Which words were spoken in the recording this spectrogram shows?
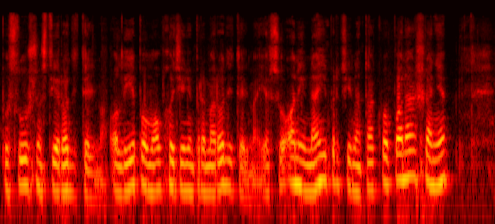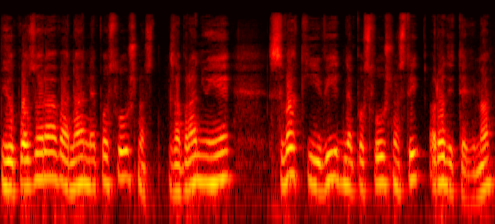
poslušnosti roditeljima, o lijepom obhođenju prema roditeljima, jer su oni najprći na takvo ponašanje i upozorava na neposlušnost. Zabranjuje svaki vid neposlušnosti roditeljima,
